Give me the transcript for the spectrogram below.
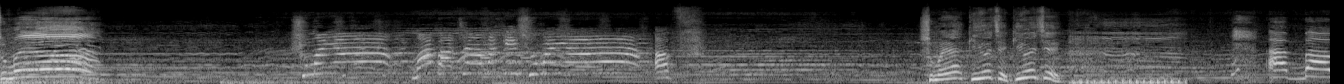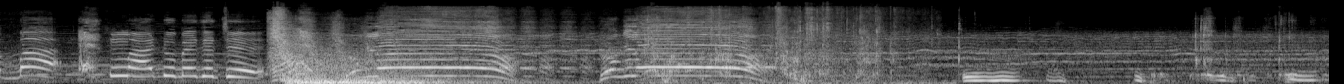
সুমাইয়া! সুমাইয়া! মা বাঁচা আমাকে সুমাইয়া! আফ। সুমাইয়া কি হয়েছে? কি হয়েছে? আব্বা আব্বা মা ডুবে গেছে। রঙ্গিলা! রঙ্গিলা! রঙ্গিলা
